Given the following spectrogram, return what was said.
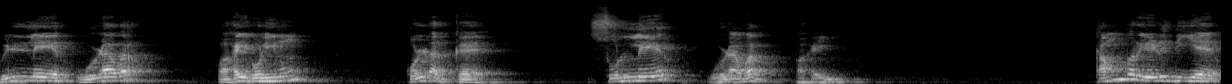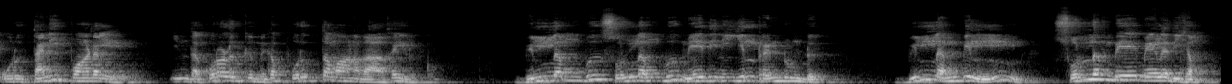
வில்லேர் உழவர் பகைகொளினும் கொள்ளற்க சொல்லேர் உழவர் பகை. கம்பர் எழுதிய ஒரு தனிப்பாடல் இந்த குரலுக்கு மிக பொருத்தமானதாக இருக்கும். வில்லம்பு சொல்லம்பு மேதினியில் ரெண்டுண்டு. வில்லம்பில் சொல்லம்பே மேலதிகம்.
